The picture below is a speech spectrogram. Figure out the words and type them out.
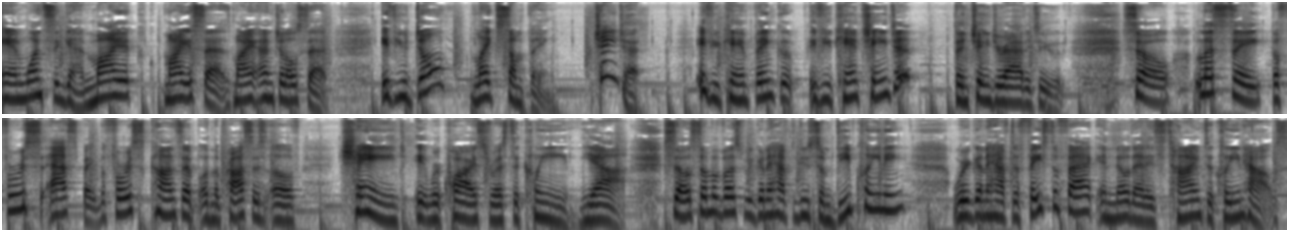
And once again, Maya Maya says, Maya Angelou said, if you don't like something, change it. If you can't think if you can't change it, then change your attitude. So let's say the first aspect, the first concept on the process of change it requires for us to clean. Yeah. So some of us, we're going to have to do some deep cleaning. We're going to have to face the fact and know that it's time to clean house.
